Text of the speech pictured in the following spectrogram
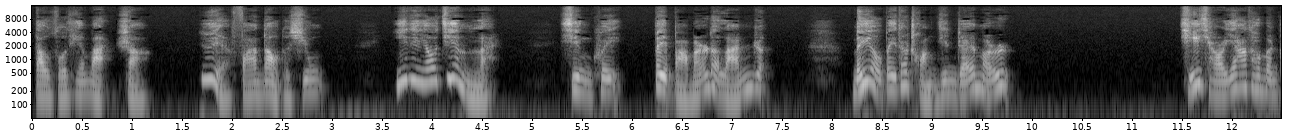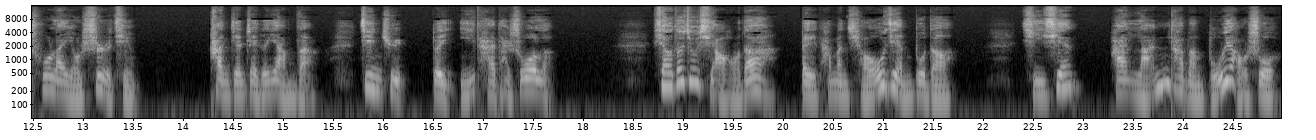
到昨天晚上，越发闹得凶，一定要进来。幸亏被把门的拦着，没有被他闯进宅门。乞巧丫头们出来有事情，看见这个样子，进去。”对姨太太说了，小的就小的，被他们瞧见不得。起先还拦他们不要说，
